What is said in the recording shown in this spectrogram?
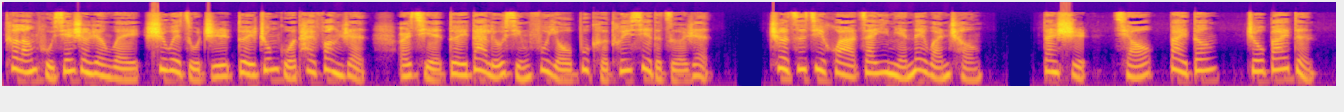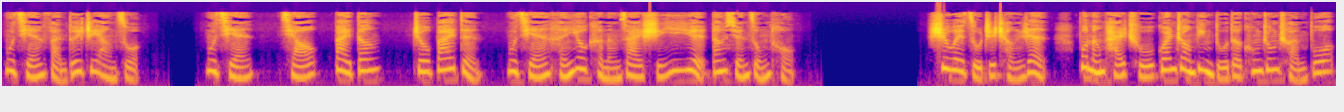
特朗普先生认为世卫组织对中国太放任，而且对大流行负有不可推卸的责任。撤资计划在一年内完成，但是乔·拜登 （Joe Biden） 目前反对这样做。目前，乔·拜登 （Joe Biden） 目前很有可能在十一月当选总统。世卫组织承认不能排除冠状病毒的空中传播，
